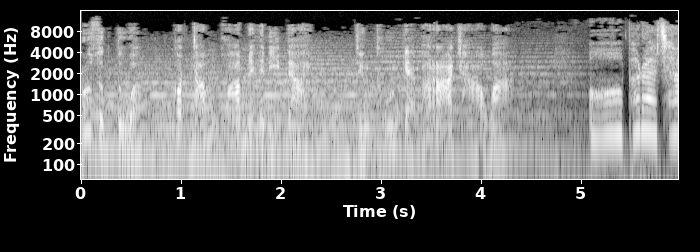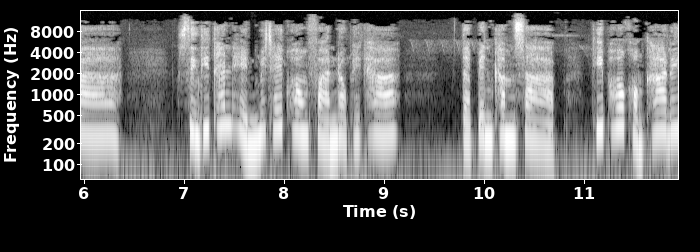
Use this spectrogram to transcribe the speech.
รู้สึกตัวก็จำความในอดีตได้ จึงทูลแก่พระราชาว่า โอ้พระราชา สิ่งที่ท่านเห็นไม่ใช่ความฝันหรอกเพคะ แต่เป็นคำสาปที่พ่อของข้าได้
